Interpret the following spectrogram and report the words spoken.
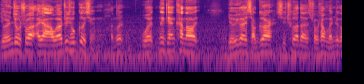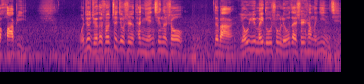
有人就说：“哎呀，我要追求个性。”很多，我那天看到有一个小哥洗车的，手上纹着个花臂，我就觉得说，这就是他年轻的时候，对吧？由于没读书留在身上的印记。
